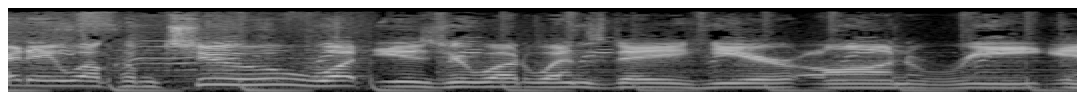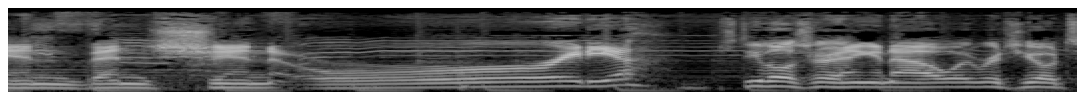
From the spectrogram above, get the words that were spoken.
Alrighty, welcome to What Is Your What Wednesday here on Reinvention Radio. Steve Olsher hanging out with Richie Ote.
